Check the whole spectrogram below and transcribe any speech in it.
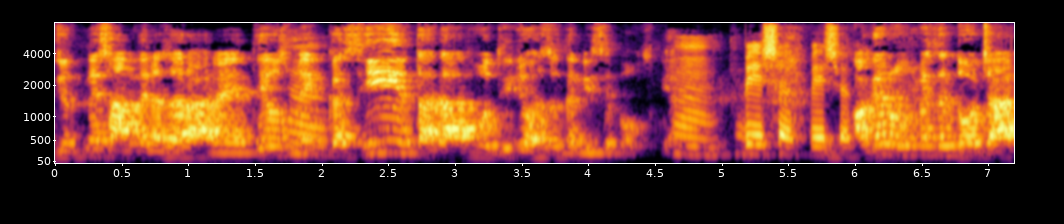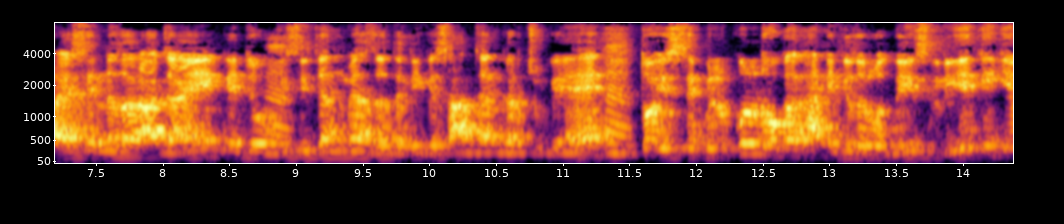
جتنے سامنے نظر آ رہے تھے اس میں کثیر تعداد وہ تھی جو حضرت علی سے بغض کیا۔ بے شک بے شک۔ اگر ان میں سے دو چار ایسے نظر آ جائیں کہ جو کسی جنگ میں حضرت علی کے ساتھ جنگ کر چکے ہیں تو اس سے بالکل دھوکہ کھانے کی ضرورت نہیں اس لیے کہ یہ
